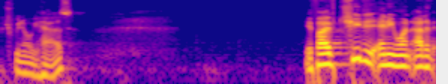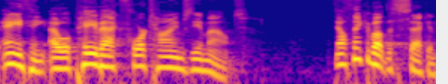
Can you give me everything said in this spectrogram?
which we know he has, if I've cheated anyone out of anything, I will pay back four times the amount. Now think about this a second.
